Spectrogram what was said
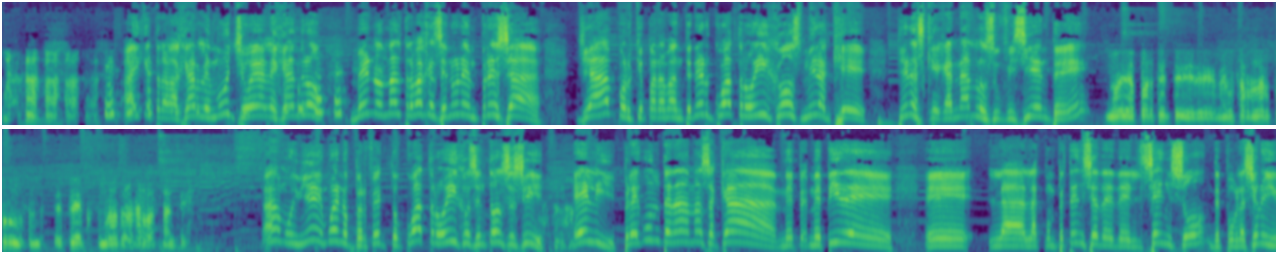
Hay que trabajarle mucho, ¿eh, Alejandro? Menos mal trabajas en una empresa. Ya, porque para mantener cuatro hijos, mira que tienes que ganar lo suficiente, ¿eh? No, y aparte te- me gusta rolar turnos, estoy acostumbrado a trabajar bastante. Ah, muy bien, bueno, perfecto. Cuatro hijos, entonces sí. Eli, pregunta nada más acá. Me, me pide eh, la, la competencia de- del censo de población y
